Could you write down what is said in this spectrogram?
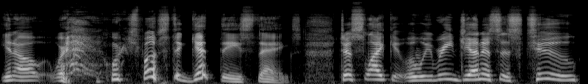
You know, we're, we're supposed to get these things. Just like when we read Genesis 2,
